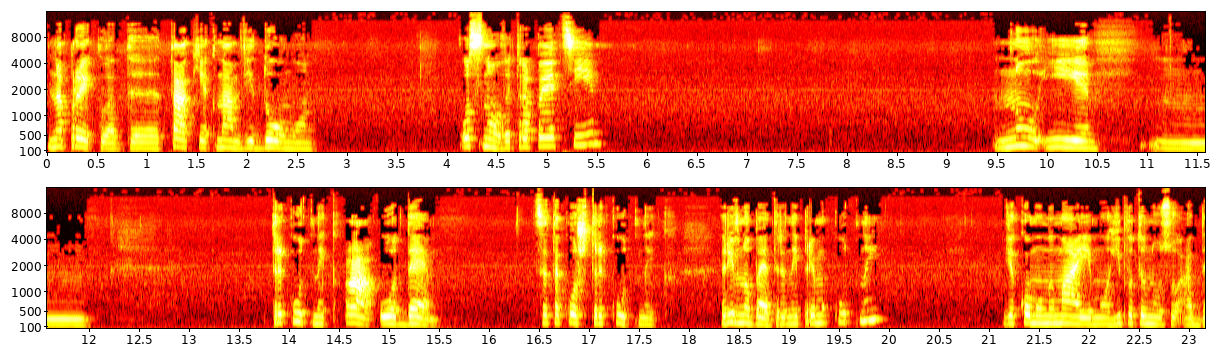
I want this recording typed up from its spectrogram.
Наприклад, е, так як нам відомо основи трапеції. Ну і трикутник АОД це також трикутник рівнобедрений прямокутний, в якому ми маємо гіпотенузу АД.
